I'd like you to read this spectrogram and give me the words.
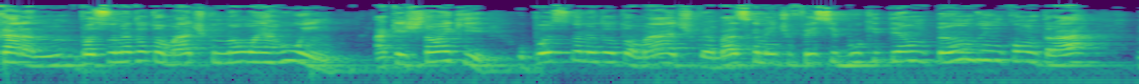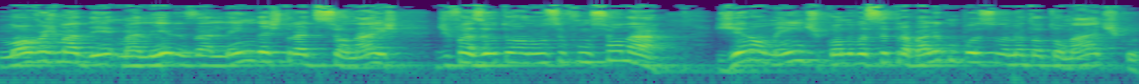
Cara, posicionamento automático não é ruim. A questão é que o posicionamento automático é basicamente o Facebook tentando encontrar novas maneiras, além das tradicionais, de fazer o teu anúncio funcionar. Geralmente, quando você trabalha com posicionamento automático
